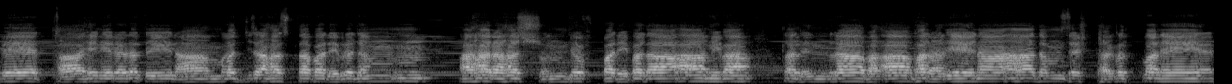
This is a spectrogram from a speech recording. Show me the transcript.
वेत्था हि निरतीनाम् वज्रहस्तपरिवृजम्। अहरः शुन्ध्युः परिपदामिव। तदिन्द्राव आभरदेनादंसिष्ठकृत्वने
